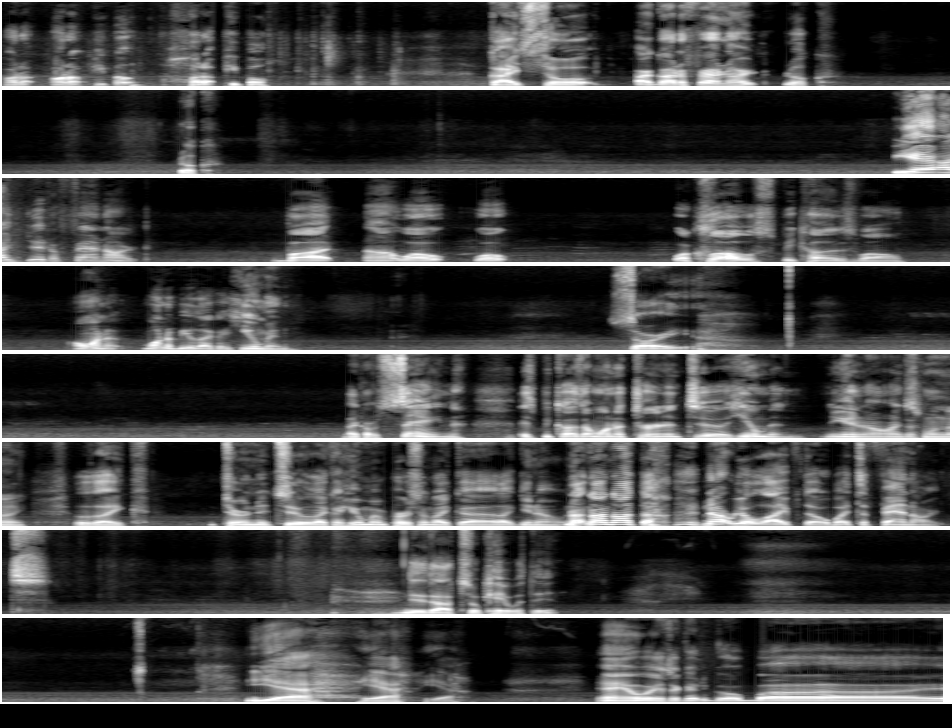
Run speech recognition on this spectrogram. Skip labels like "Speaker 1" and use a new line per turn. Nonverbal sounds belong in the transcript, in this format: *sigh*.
Hold up, hold up, people. Hold up, people. Guys, so I got a fan art. Look. Look. Yeah, I did a fan art. But, uh, well, well, well, close because, well, I want to want to be like a human. Sorry. Like I was saying, it's because I want to turn into a human. You know, I just want to like turn into like a human person, like uh, like you know, not not not the *laughs* not real life though, but it's a fan art. That's okay with it. Yeah, yeah, yeah. Anyways, I gotta go. Bye.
